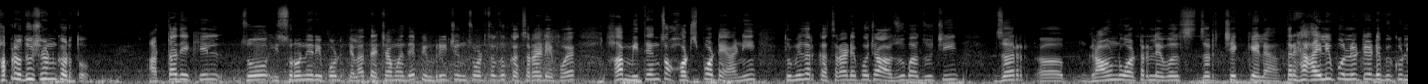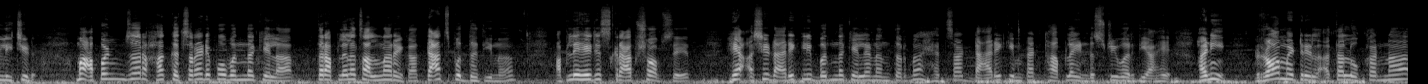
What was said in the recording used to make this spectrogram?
हा प्रदूषण करतो आत्ता देखील जो इस्रोने रिपोर्ट केला त्याच्यामध्ये पिंपरी चिंचवडचा जो कचरा डेपो आहे हा मिथेनचा हॉटस्पॉट आहे. आणि तुम्ही जर कचरा डेपोच्या आजूबाजूची जर ग्राउंड वॉटर लेवल्स जर चेक केल्या तर ह्या हायली पोल्युटेड बिकूड लिचिड. मग आपण जर हा कचरा डेपो बंद केला तर आपल्याला चालणार आहे का? त्याच पद्धतीनं आपले हे जे स्क्रॅप शॉप्स आहेत हे असे डायरेक्टली बंद केल्यानंतरनं ह्याचा डायरेक्ट इम्पॅक्ट हा आपल्या इंडस्ट्रीवरती आहे. आणि रॉ मटेरियल आता लोकांना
